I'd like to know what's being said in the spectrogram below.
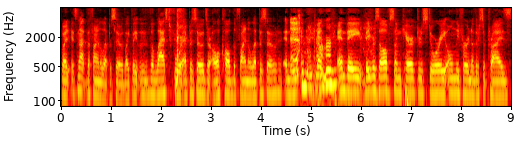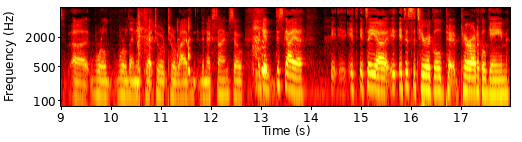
but it's not the final episode. Like they, the last four episodes are all called the final episode, and they oh my God. And, and, they they resolve some character's story only for another surprise uh, world world ending threat to to arrive the next time. So again, Disgaea. It, it, it's a uh, it, it's a satirical parodical game.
